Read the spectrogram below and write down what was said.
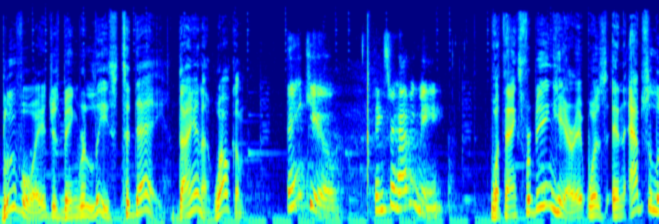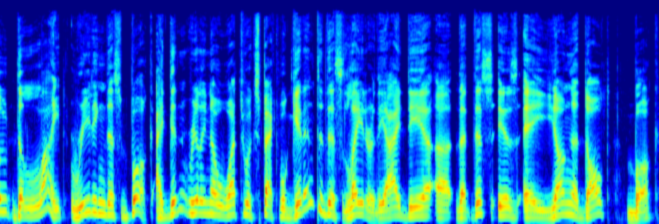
Blue Voyage is being released today. Diana, welcome. Thank you. Thanks for having me. Well, thanks for being here. It was an absolute delight reading this book. I didn't really know what to expect. We'll get into this later the idea uh, that this is a young adult book.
